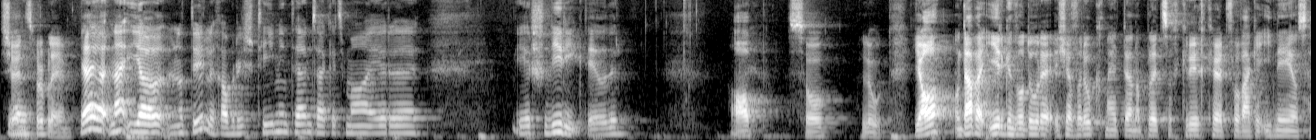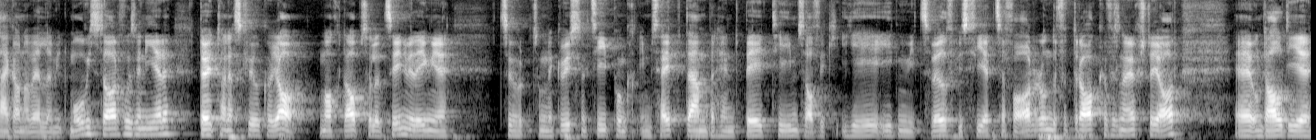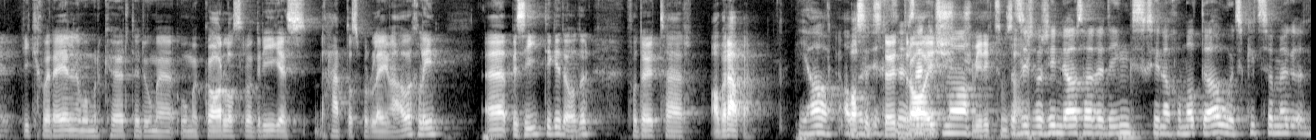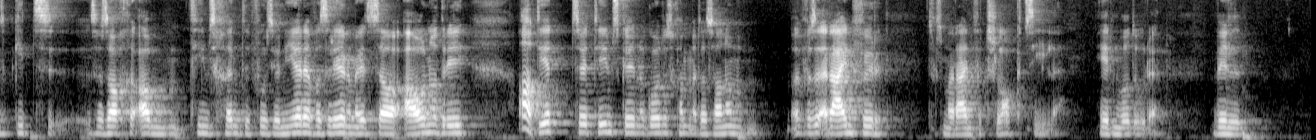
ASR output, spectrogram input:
Schönes Problem. Ja, ja, nein, ja, natürlich, aber ist teamintern, sag jetzt mal, eher, äh, eher schwierig, oder? Absolut. Ja, und eben irgendwo durch ist ja verrückt, man hat ja noch plötzlich Gerüchte gehört, von wegen Ineos haben auch noch mit Movistar fusionieren Dort habe ich das Gefühl, ja, macht absolut Sinn, weil irgendwie zu, zu einem gewissen Zeitpunkt im September haben B-Teams je irgendwie 12 bis 14 Fahrer unter Vertrag für das nächste Jahr. Äh, Und all die, die Querelen, die man gehört hat um, um Carlos Rodriguez, hat das Problem auch ein bisschen äh, beseitigt, oder? Von dort her. Aber eben, Ja, aber was jetzt ich dort sag dran ist, mal, schwierig zu Das sagen. ist wahrscheinlich auch so ein Ding nach dem Motto, oh, jetzt gibt es so, gibt's so Sachen, ah, Teams könnten fusionieren, was rühren wir jetzt da auch noch drin? ah, die zwei Teams gehen noch gut, das könnte man das auch noch, also rein für, man rein für die Schlagziele irgendwo durch. Weil,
